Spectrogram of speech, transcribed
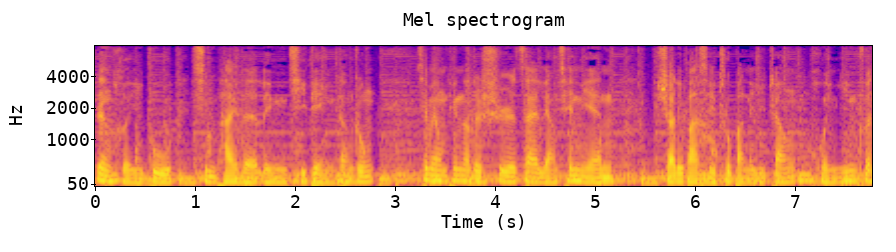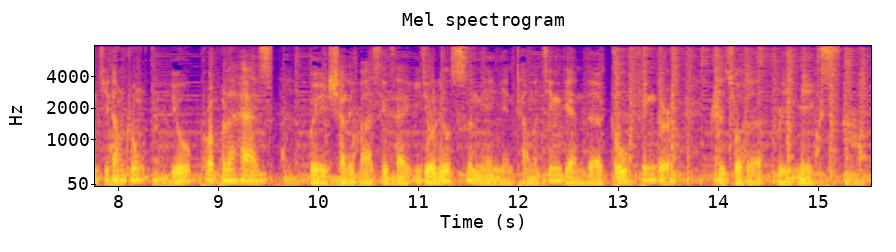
任何一部新拍的零零七电影当中。下面我们听到的是，在两千年，Shirley Bassey 出版了一张混音专辑当中，由 Purple Haze 为 Shirley Bassey 在一九六四年演唱的经典的《Go Finger》制作的 Remix。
